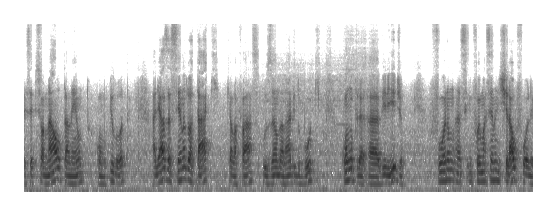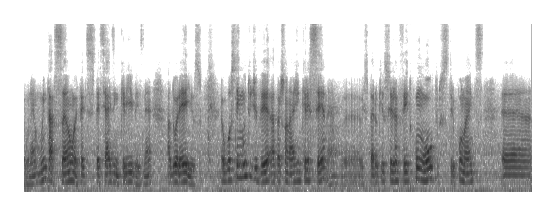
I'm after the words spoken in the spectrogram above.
excepcional talento como pilota. Aliás, a cena do ataque que ela faz usando a nave do Book contra a Viridian foram assim, foi uma cena de tirar o fôlego, né? Muita ação, efeitos especiais incríveis, né? Adorei isso. Eu gostei muito de ver a personagem crescer, né? Eu espero que isso seja feito com outros tripulantes é,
